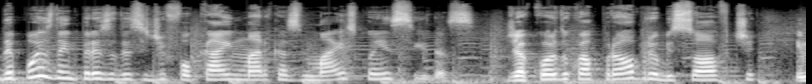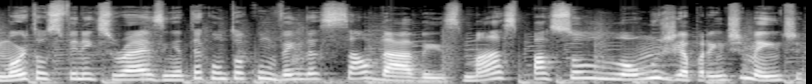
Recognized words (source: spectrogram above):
depois da empresa decidiu focar em marcas mais conhecidas. De acordo com a própria Ubisoft, Immortals Phoenix Rising até contou com vendas saudáveis, mas passou longe, aparentemente,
